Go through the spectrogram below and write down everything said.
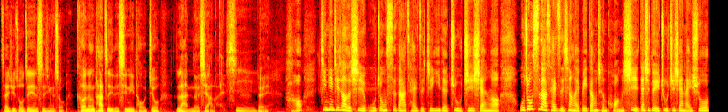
再去做这件事情的时候，可能他自己的心里头就懒了下来。是，对。好，今天介绍的是吴中四大才子之一的祝枝山哦。吴中四大才子向来被当成狂士，但是对于祝枝山来说，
